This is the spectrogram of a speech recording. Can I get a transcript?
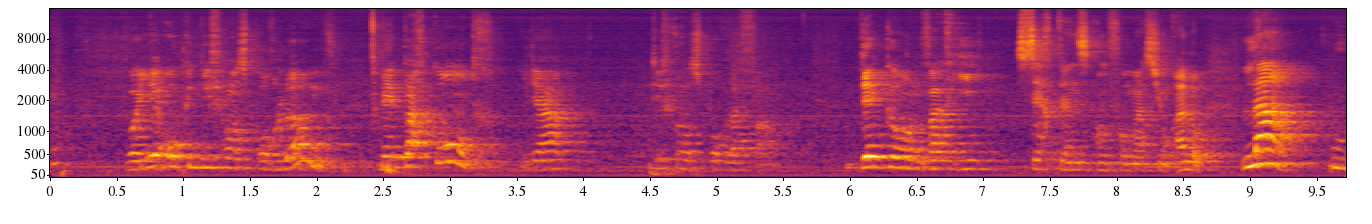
Vous voyez, aucune différence pour l'homme, mais par contre, il y a différence pour la femme. Dès qu'on varie certaines informations. Alors, là où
